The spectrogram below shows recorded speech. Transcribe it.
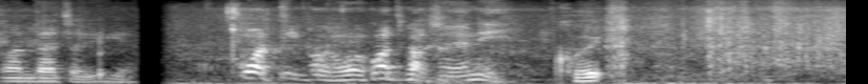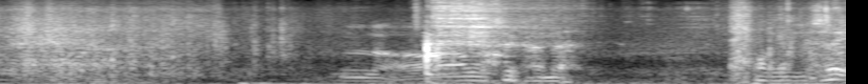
अन्दाज हो कि कति कति पाक्छ यहाँ नि? खोइ। ल खाना। पकाइँदैछ है।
